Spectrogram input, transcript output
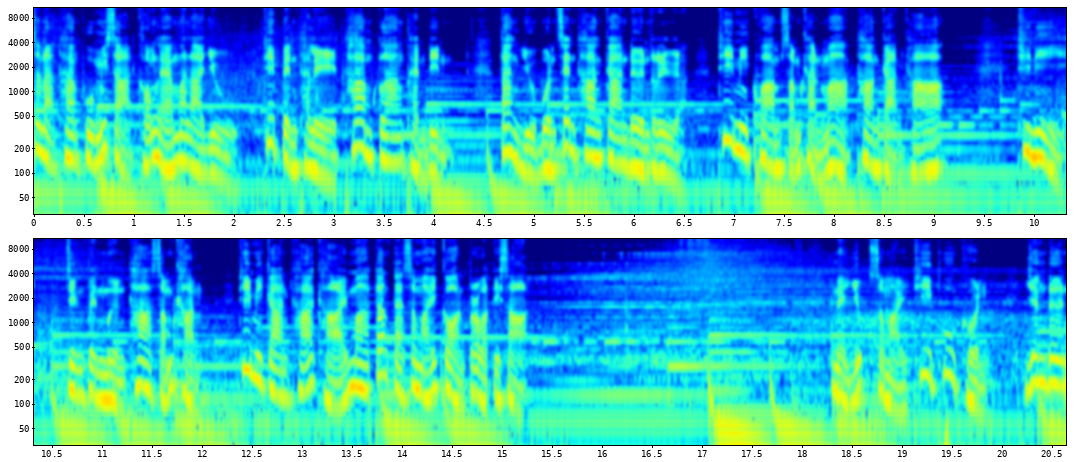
ษณะทางภูมิศาสตร์ของแหลมมาลายูที่เป็นทะเลท่ามกลางแผ่นดิน ตั้งอยู่บนเส้นทางการเดินเรือที่มีความสำคัญมากทางการค้า ที่นี่จึงเป็นเมืองท่าสำคัญที่มีการค้าขายมาตั้งแต่สมัยก่อนประวัติศาสตร์ ในยุคสมัยที่ผู้คนยังเดิน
